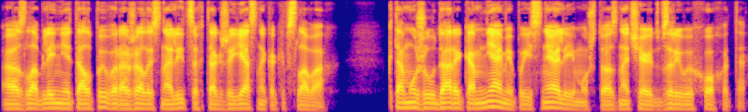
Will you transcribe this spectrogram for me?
а озлобление толпы выражалось на лицах так же ясно, как и в словах. К тому же удары камнями поясняли ему, что означают взрывы хохота.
